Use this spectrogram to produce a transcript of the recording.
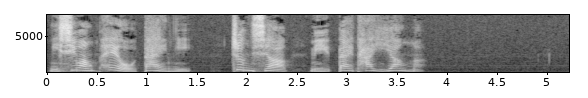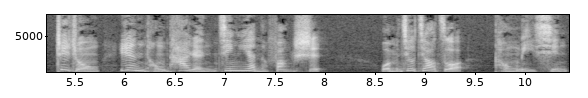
你希望配偶待你正像你待他一样吗？这种认同他人经验的方式，我们就叫做同理心。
